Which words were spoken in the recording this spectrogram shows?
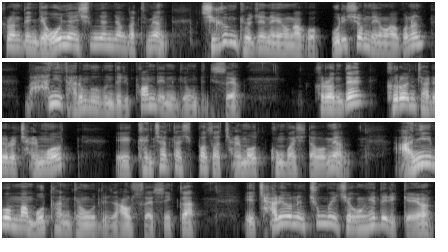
그런데 이제 5년, 10년 전 같으면 지금 교재 내용하고 우리 시험 내용하고는 많이 다른 부분들이 포함되어 있는 경우들이 있어요. 그런데 그런 자료를 잘못 예, 괜찮다 싶어서 잘못 공부하시다 보면 아니본만 못한 경우들이 나올 수가 있으니까 이 자료는 충분히 제공해 드릴게요.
